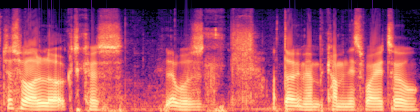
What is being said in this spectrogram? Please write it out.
Just while I looked, because there was, don't remember coming this way at all.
